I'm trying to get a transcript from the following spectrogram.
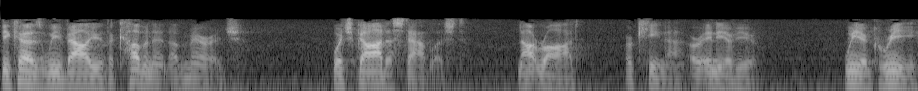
because we value the covenant of marriage, which God established, not Rod or Keena or any of you. We agree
